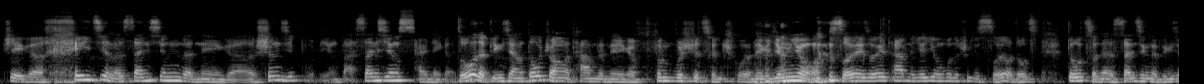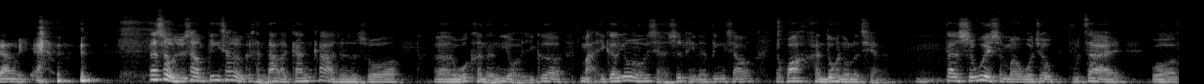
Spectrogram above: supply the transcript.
这个黑进了三星的那个升级补丁，把三星还是哪个所有的冰箱都装了他们的那个分布式存储的那个应用，所以所以他们那些用户的数据所有都都存在三星的冰箱里。但是我觉得像冰箱有个很大的尴尬，就是说，呃，我可能有一个买一个拥有显示屏的冰箱，要花很多很多的钱，但是为什么我就不在我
